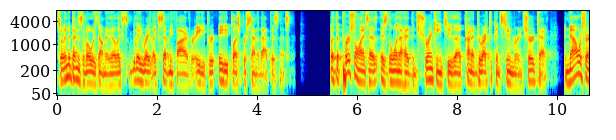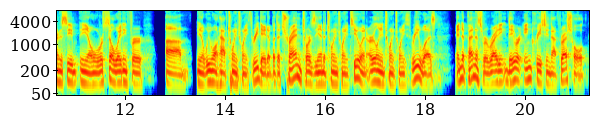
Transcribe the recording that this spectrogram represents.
So independents have always dominated. Like they rate like 75 or 80 per, 80 plus percent of that business. But the personal lines has, is the one that had been shrinking to the kind of direct to consumer insure tech. And now we're starting to see, you know, we're still waiting for, um, you know, we won't have 2023 data, but the trend towards the end of 2022 and early in 2023 was independents were writing, they were increasing that threshold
